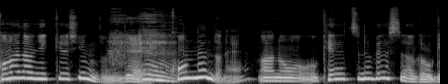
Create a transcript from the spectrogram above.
この間の日経新聞で、えー、今年度ね、あの、経営のベースは現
